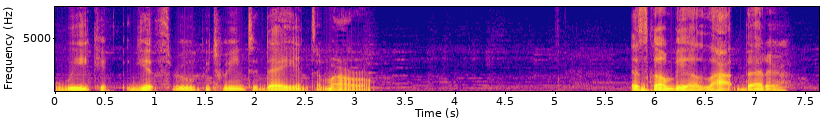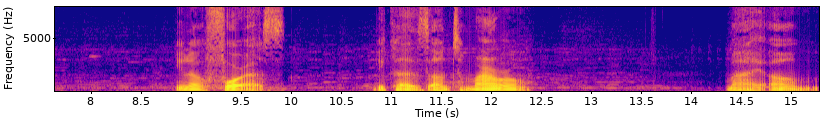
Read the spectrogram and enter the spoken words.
we can get through between today and tomorrow, it's going to be a lot better, you know, for us. Because on tomorrow, my, um,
